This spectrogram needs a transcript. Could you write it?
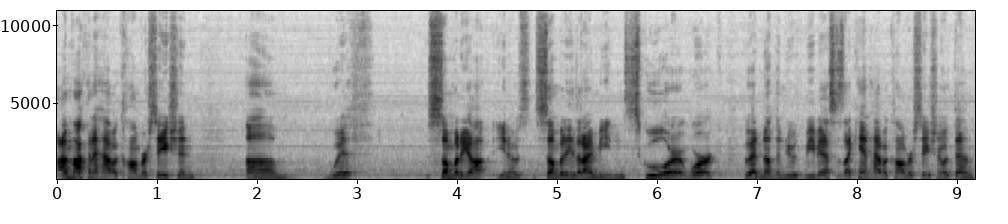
I'm not going to have a conversation um, with somebody uh, you know somebody that I meet in school or at work who had nothing to do with BBS. is I can't have a conversation with them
